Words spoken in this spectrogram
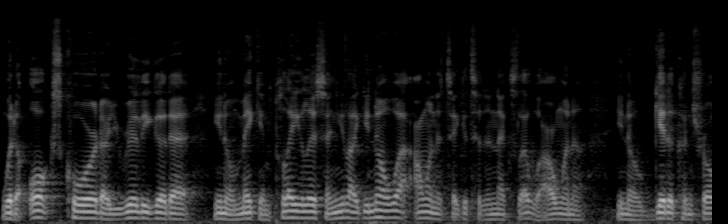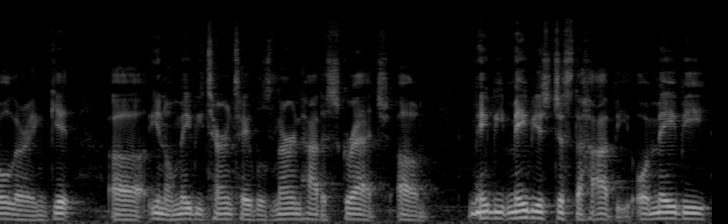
with an aux cord? Are you really good at, you know, making playlists? And you're like, you know what? I want to take it to the next level. I want to, you know, get a controller and get, uh, you know, maybe turntables, learn how to scratch. Um, maybe, maybe it's just a hobby, or maybe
